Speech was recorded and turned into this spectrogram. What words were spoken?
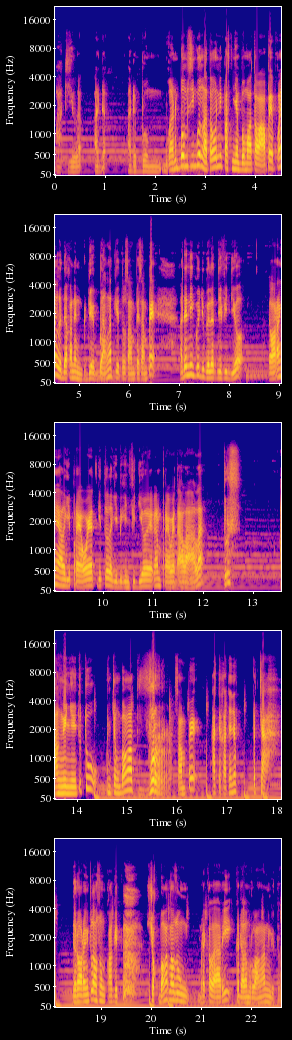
ah gila ada ada bom bukan bom sih gue nggak tahu nih pastinya bom atau apa ya pokoknya ledakan yang gede banget gitu sampai-sampai ada nih gue juga lihat di video orang yang lagi prewed gitu lagi bikin video ya kan prewed ala-ala terus anginnya itu tuh kenceng banget ver sampai kaca-kacanya pecah dan orang itu langsung kaget shock banget langsung mereka lari ke dalam ruangan gitu.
